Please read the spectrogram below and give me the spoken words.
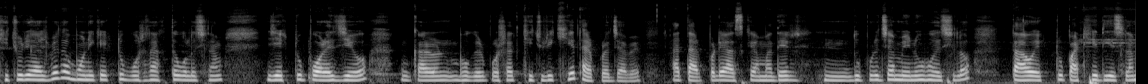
খিচুড়ি আসবে। তো মনিকে একটু বসে থাকতে বলেছিলাম যে একটু পরে যেও, কারণ ভোগের প্রসাদ খিচুড়ি খেয়ে তারপরে যাবে। আর তারপরে আজকে আমাদের দুপুরে যা মেনু হয়েছিল, তাও একটু পাঠিয়ে দিয়েছিলাম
